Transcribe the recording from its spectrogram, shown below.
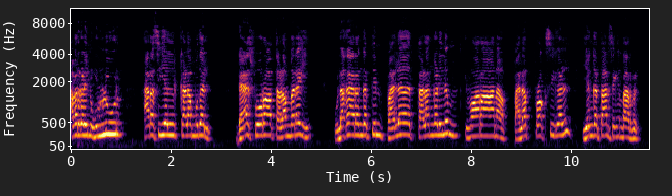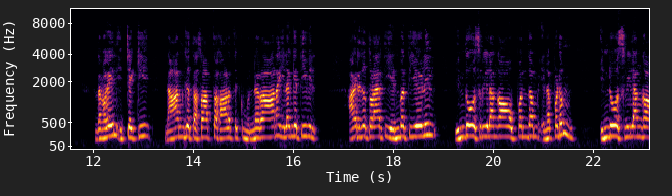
அவர்களின் உள்ளூர் அரசியல் களம் முதல் டேஸ்போரா தளம் வரை உலக அரங்கத்தின் பல தளங்களிலும் இவ்வாறான பல ப்ராக்சிகள் இயங்கத்தான் செய்கின்றார்கள். அந்த வகையில் இச்சைக்கு நான்கு தசாப்த காலத்துக்கு முன்னரான இலங்கை தீவில் ஆயிரத்தி தொள்ளாயிரத்தி எண்பத்தி ஏழில் இந்தோ ஸ்ரீலங்கா ஒப்பந்தம் எனப்படும் இந்தோ ஸ்ரீலங்கா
